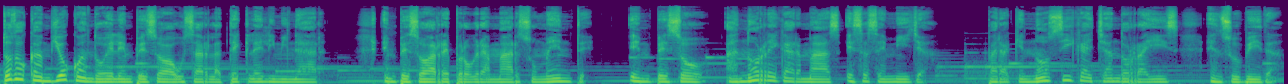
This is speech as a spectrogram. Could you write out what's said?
Todo cambió cuando él empezó a usar la tecla eliminar, empezó a reprogramar su mente, empezó a no regar más esa semilla para que no siga echando raíz en su vida.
